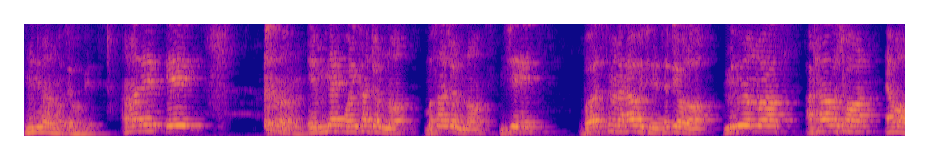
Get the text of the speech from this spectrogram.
মিনিমাম হতে হবে। আমাদের এই এমভিআই পরীক্ষার জন্য, বসার জন্য যে বয়স সীমা রাখা হয়েছে, সেটি হলো মিনিমাম বয়স আঠারো বছর এবং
